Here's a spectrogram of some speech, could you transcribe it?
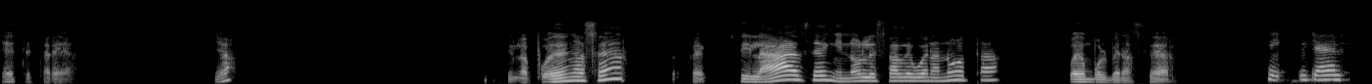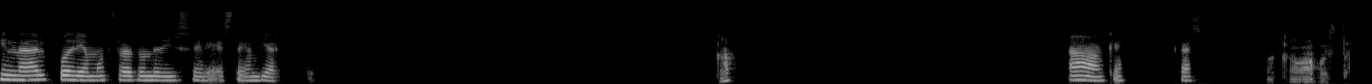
Esta es tarea. ¿Ya? Si la pueden hacer. Si la hacen y no les sale buena nota, pueden volver a hacer. Sí, ya al final podría mostrar donde dice este enviar. Acá. Ah, ok. Gracias. Acá abajo está.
